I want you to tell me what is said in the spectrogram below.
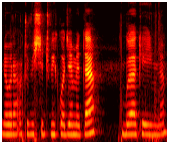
Dobra, oczywiście drzwi kładziemy te, bo jakie inne.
